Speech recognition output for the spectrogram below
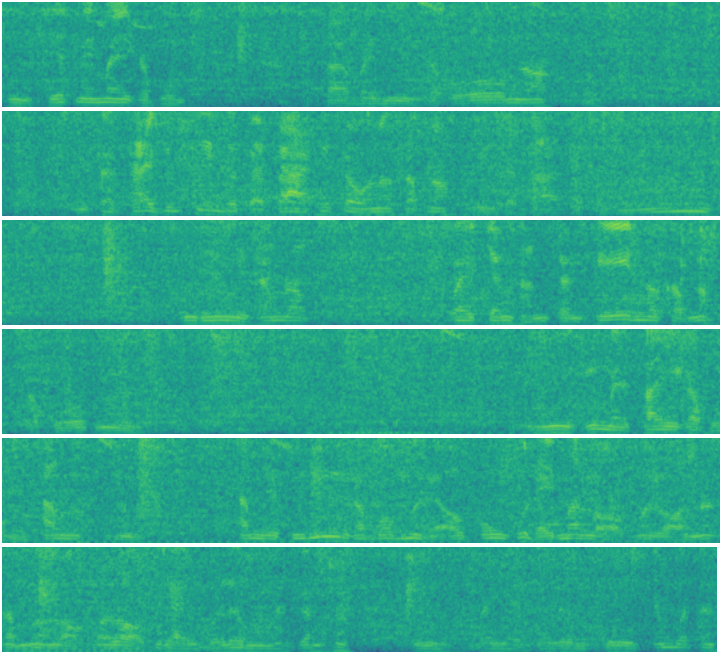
คุณเช็ดไม่ไหมครับผมตาใบนี้ครับผมเนาะมีกระไทยเป็นเพื่อนกับตาที่เก่าเนะครับเนาะมีกระตาครับผมรุ่นนี้สำหรับ ไปจังหันกันเพนนะครับเนาะครับผมอืมนี่คือไม้ไผ่ครับผมทำทำในที่นี้ครับผมไม่ได้เอาพงผู้ใดมาหลอกมาหลอนนะครับมาหลอกมาหลอกผู้ใหญ่เบอเริ่มมันก็อืมใบใหญ่เบอเริ่มตูดทั้งหมดทั้ง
